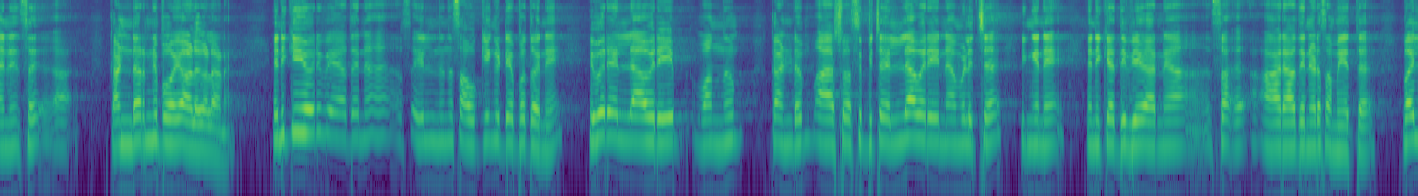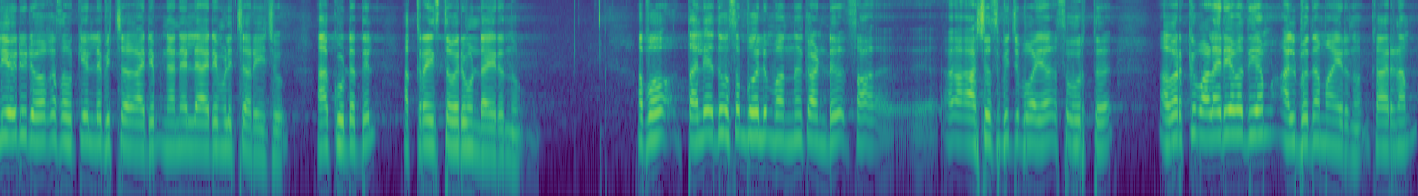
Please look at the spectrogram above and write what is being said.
അനുസ കണ്ടറിഞ്ഞു പോയ ആളുകളാണ്. എനിക്ക് ഈ ഒരു വേദനയിൽ നിന്ന് സൗഖ്യം കിട്ടിയപ്പോൾ തന്നെ ഇവരെല്ലാവരെയും വന്നും കണ്ടും ആശ്വസിപ്പിച്ച എല്ലാവരെയും ഞാൻ വിളിച്ച് ഇങ്ങനെ എനിക്ക് ദിവ്യകാരണ ആരാധനയുടെ സമയത്ത് വലിയൊരു രോഗസൗഖ്യം ലഭിച്ച കാര്യം ഞാൻ എല്ലാവരെയും വിളിച്ചറിയിച്ചു. ആ കൂട്ടത്തിൽ അക്രൈസ്തവരും ഉണ്ടായിരുന്നു. അപ്പോൾ തലേ ദിവസം പോലും വന്ന് കണ്ട് ആശ്വസിപ്പിച്ച് പോയ സുഹൃത്ത് അവർക്ക് വളരെയധികം അത്ഭുതമായിരുന്നു. കാരണം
